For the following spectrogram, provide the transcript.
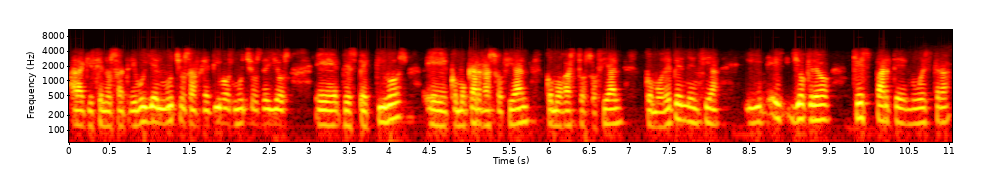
a la que se nos atribuyen muchos adjetivos, muchos de ellos despectivos, como carga social, como gasto social, como dependencia, y yo creo que es parte nuestra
